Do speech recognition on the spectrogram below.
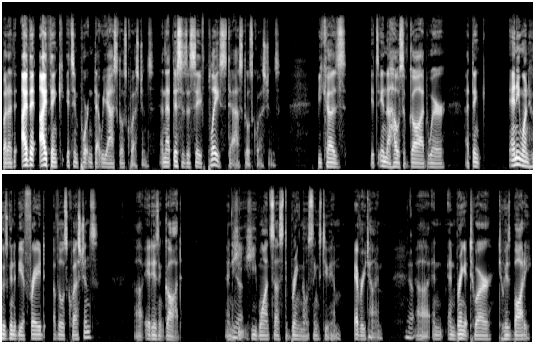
But I, th- I, th- I think it's important that we ask those questions and that this is a safe place to ask those questions because it's in the house of God where I think anyone who's going to be afraid of those questions, uh, it isn't God. And Yeah. he, he wants us to bring those things to him every time Yeah. uh, and, and bring it to our to his body.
